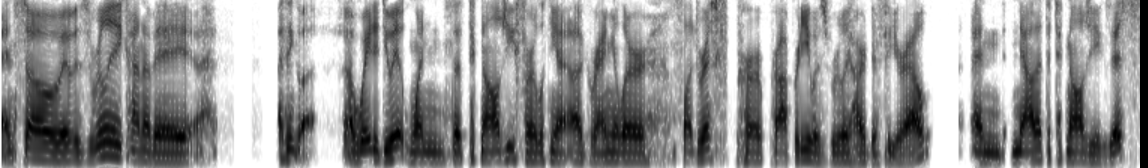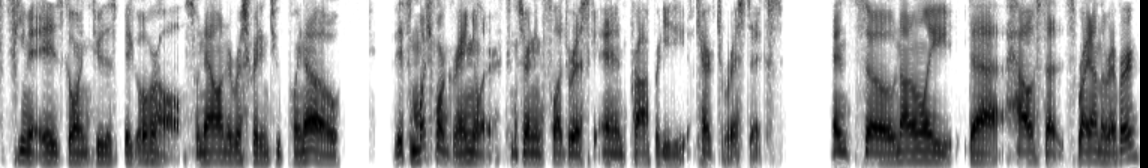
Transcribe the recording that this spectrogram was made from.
And so it was really kind of a, I think, a way to do it when the technology for looking at a granular flood risk per property was really hard to figure out. And now that the technology exists, FEMA is going through this big overhaul. So now under risk rating 2.0, it's much more granular concerning flood risk and property characteristics. And so not only the house that's right on the river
